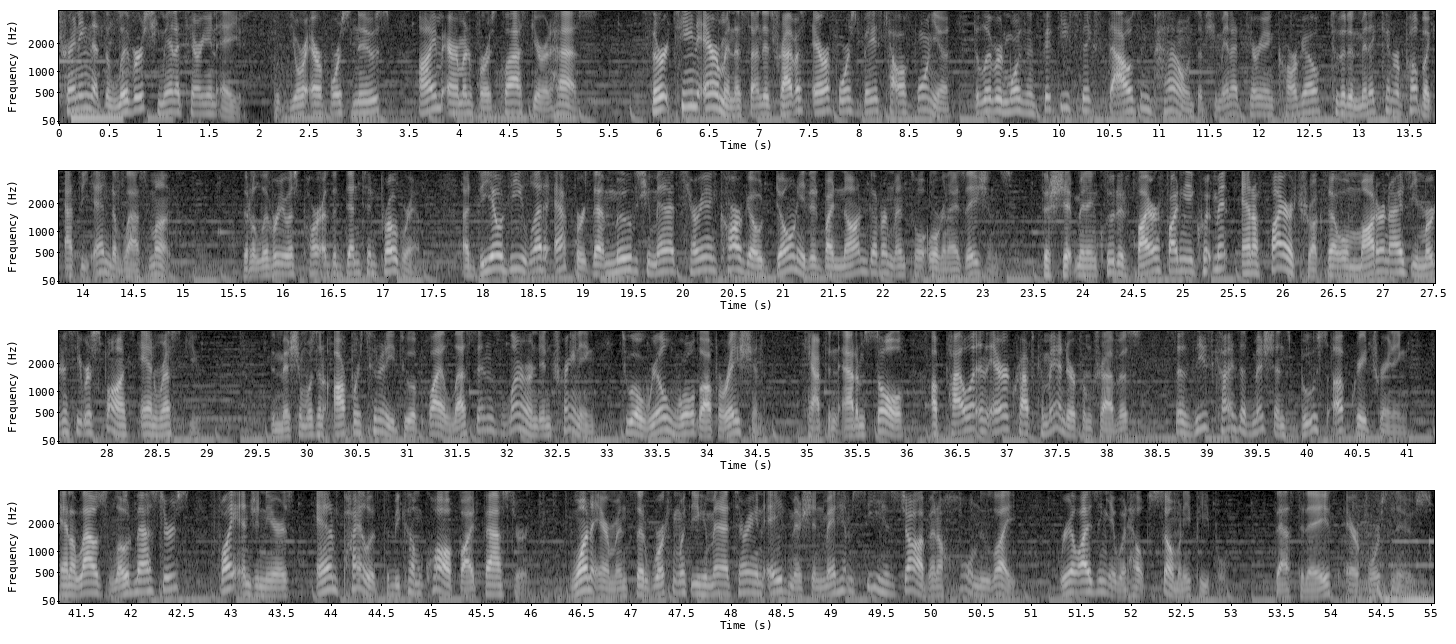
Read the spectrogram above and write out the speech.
training that delivers humanitarian aid. With your Air Force news, I'm Airman First Class Garrett Hess. 13 airmen assigned to Travis Air Force Base, California, delivered more than 56,000 pounds of humanitarian cargo to the Dominican Republic at the end of last month. The delivery was part of the Denton program, a DoD led effort that moves humanitarian cargo donated by non governmental organizations. The shipment included firefighting equipment and a fire truck that will modernize emergency response and rescue. The mission was an opportunity to apply lessons learned in training to a real world operation. Captain Adam Stoll, a pilot and aircraft commander from Travis, says these kinds of missions boost upgrade training and allows loadmasters, flight engineers, and pilots to become qualified faster. One airman said working with the humanitarian aid mission made him see his job in a whole new light, realizing it would help so many people. That's today's Air Force News.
